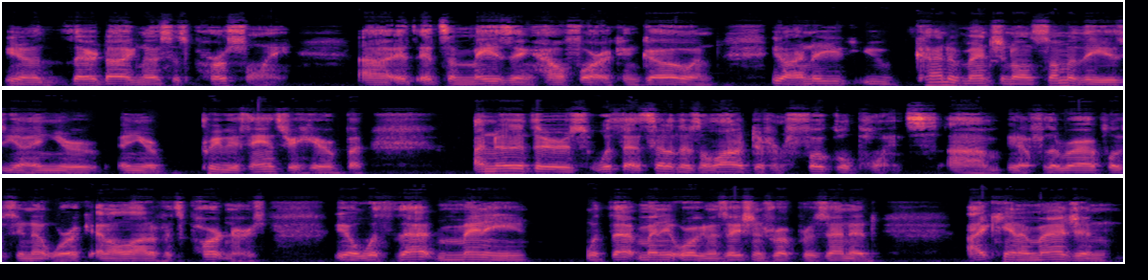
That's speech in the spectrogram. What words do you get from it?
you know their diagnosis personally uh, it, it's amazing how far it can go and you know i know you, you kind of mentioned on some of these you know in your in your previous answer here but I know that there's, with that said, there's a lot of different focal points, um, you know, for the Rare Epilepsy Network and a lot of its partners. You know, with that many with that many organizations represented, I can't imagine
